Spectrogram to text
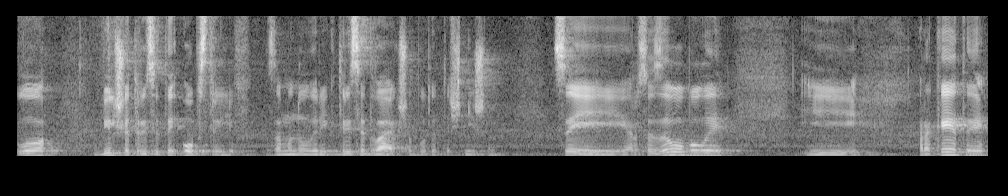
було більше 30 обстрілів за минулий рік, 32, якщо бути точнішим. Це і РСЗО були, і ракети,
